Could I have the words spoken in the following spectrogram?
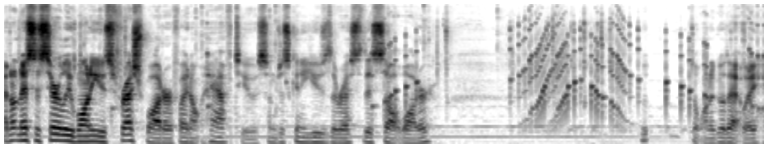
I don't necessarily want to use fresh water if I don't have to, so I'm just going to use the rest of this salt water. Oop, don't want to go that way.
